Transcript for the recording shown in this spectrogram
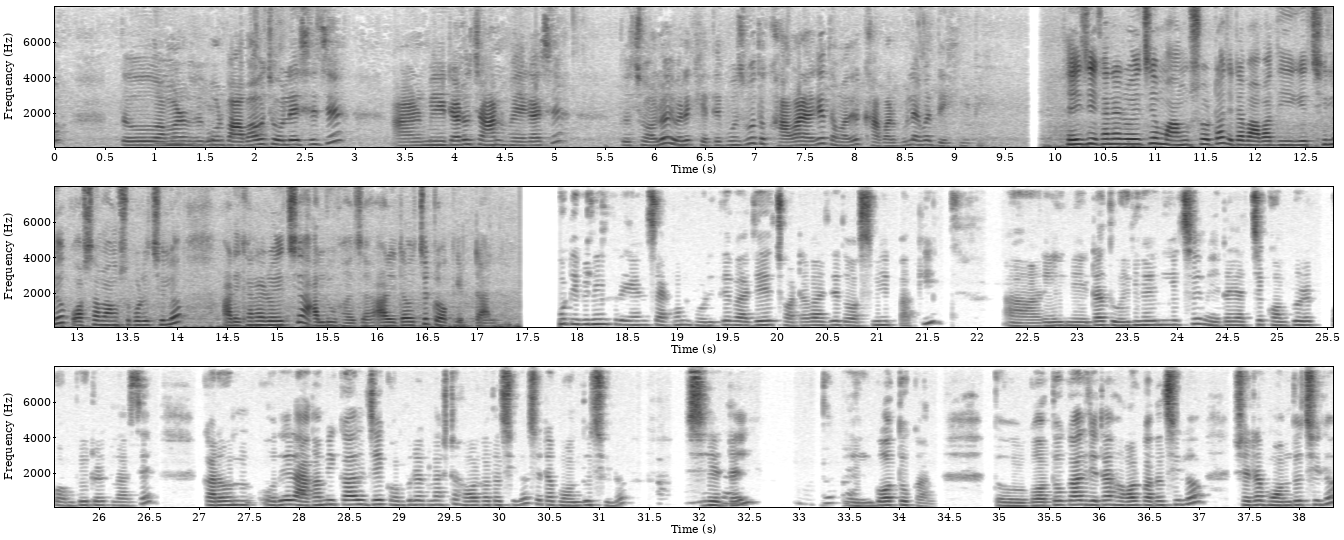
তো আমার ওর বাবাও চলে এসেছে আর মেয়েটারও চান হয়ে গেছে। তো চলো এবারে খেতে বসবো, তো খাওয়ার আগে তোমাদের খাবারগুলো একবার দেখিয়ে দিই। এই যে এখানে রয়েছে মাংসটা, যেটা বাবা দিয়ে গেছিল, কষা মাংস করেছিল, আর এখানে রয়েছে আলু ভাজা, আর এটা হচ্ছে টকের ডাল। গুড ইভিনিং ফ্রেন্ডস, এখন ঘড়িতে বাজে ছটা বাজে দশ মিনিট বাকি, আর এই মেয়েটা তৈরি হয়ে নিয়েছে, মেয়েটা যাচ্ছে কম্পিউটার কম্পিউটার ক্লাসে। কারণ ওদের আগামীকাল যে কম্পিউটার ক্লাসটা হওয়ার কথা ছিল, সেটা বন্ধ ছিল। সেটাই এই গতকাল। তো গতকাল যেটা হওয়ার কথা ছিল, সেটা বন্ধ ছিল।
